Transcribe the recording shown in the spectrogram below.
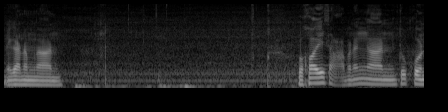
ในการทำงาน หัวข้อที่สามพนักงานทุกคน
